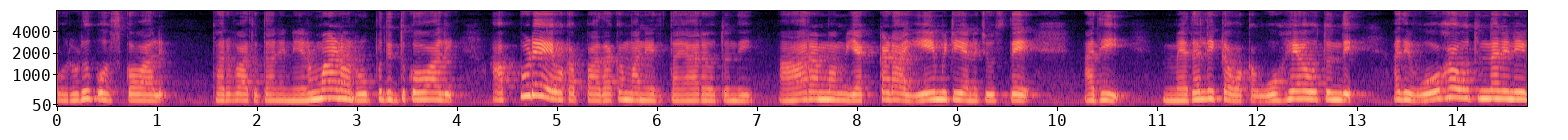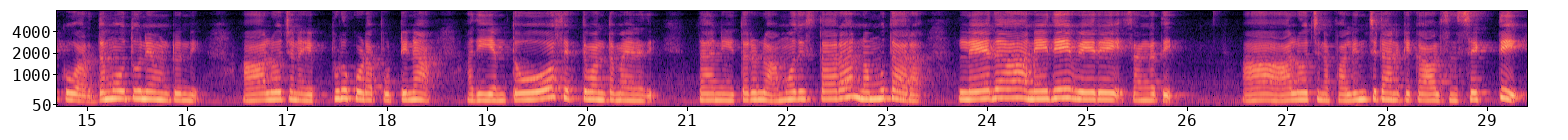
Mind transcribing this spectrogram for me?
పొరుడు పోసుకోవాలి. తరువాత దాని నిర్మాణం రూపుదిద్దుకోవాలి. అప్పుడే ఒక పథకం అనేది తయారవుతుంది. ఆరంభం ఎక్కడ ఏమిటి అని చూస్తే అది మెదలిక ఒక ఊహే అవుతుంది. అది ఊహ అవుతుందని నీకు అర్థమవుతూనే ఉంటుంది. ఆలోచన ఎప్పుడు కూడా పుట్టినా అది ఎంతో శక్తివంతమైనది. దాన్ని ఇతరులు ఆమోదిస్తారా నమ్ముతారా? లేదా అనేదే వేరే సంగతి. ఆ ఆలోచన ఫలించడానికి కావాల్సిన శక్తి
